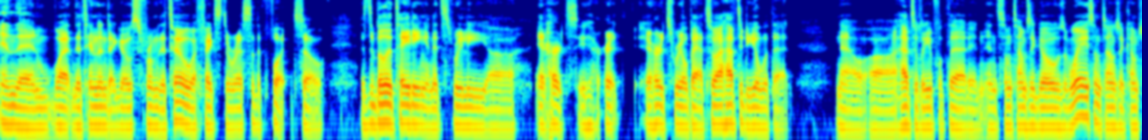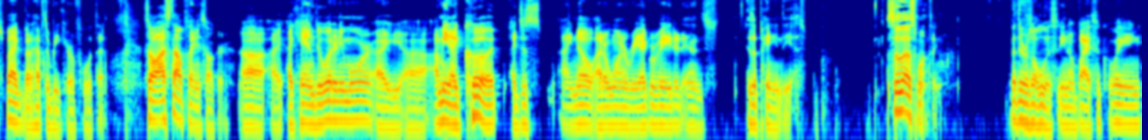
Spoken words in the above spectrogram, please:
and then what the tendon that goes from the toe affects the rest of the foot. So it's debilitating and it's really uh, it hurts. It hurt. It hurts real bad. So I have to deal with that. now. Uh, I have to live with that, and, and sometimes it goes away, sometimes it comes back, but I have to be careful with that. So I stopped playing soccer. Uh, I I can't do it anymore. I uh, I mean I could. I just I know I don't want to re-aggravate it, and it's, it's a pain in the ass. So that's one thing. But there's always you know bicycling.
